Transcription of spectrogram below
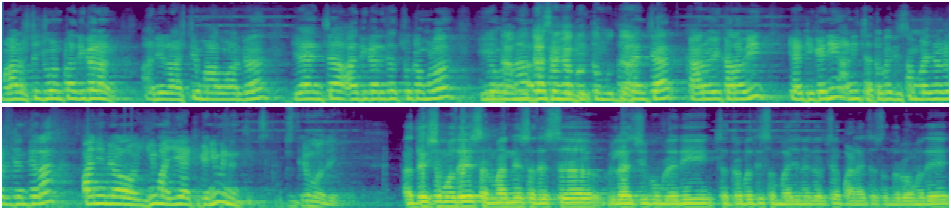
महाराष्ट्र जीवन प्राधिकरण आणि राष्ट्रीय महामार्ग यांच्या अधिकाऱ्याच्या चुकामुळं ही योजना. त्यांच्यावर कारवाई करावी या ठिकाणी आणि छत्रपती संभाजीनगर जनतेला पाणी मिळावं ही माझी या ठिकाणी विनंती. अध्यक्ष महोदय सन्मान्य सदस्य विलासजी भुमरेंनी छत्रपती संभाजीनगरच्या पाण्याच्या संदर्भामध्ये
